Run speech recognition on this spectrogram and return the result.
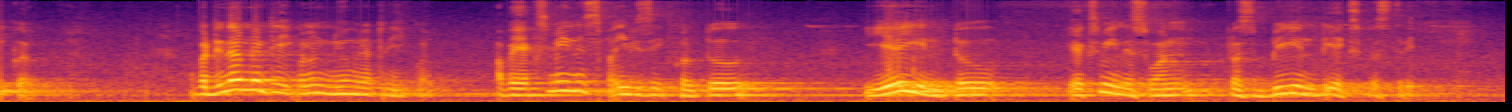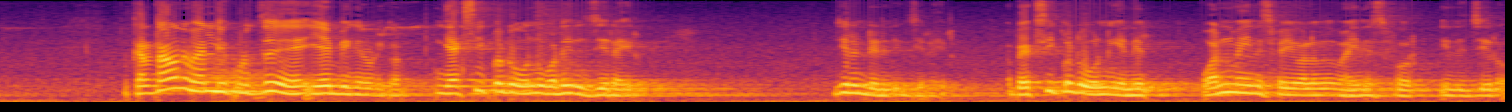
ஈக்குவல் அப்போ டினாமினேட்டர் ஈக்குவல் நியூமினேட்டர் ஈக்குவல் அப்போ x minus five is equal to A into x minus one plus B into x plus three கரெக்டான வேல்யூ கொடுத்து ஏபிங்க கண்டுபிடிக்கணும். இங்கே எக்ஸ் ஈக்குவல் டு ஒன்று போட்டு இது ஜீரோ ஆயிரும். ஜீரோ எழுதி ஜீரோ ஆயிரும். அப்போ எக்ஸ் ஈக்குவல் டு ஒன்று எண்ணில் ஒன் மைனஸ் ஃபைவ் அளவு மைனஸ் ஃபோர் இது zero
